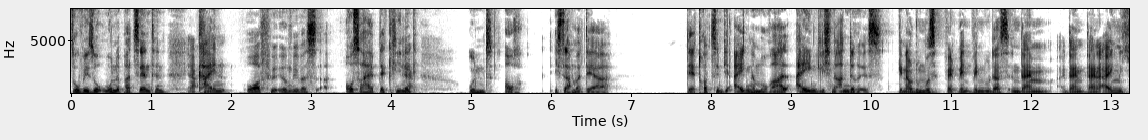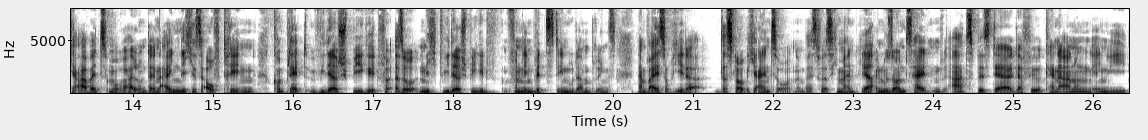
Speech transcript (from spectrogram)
sowieso ohne Patientin. Ja. Kein Ohr für irgendwie was außerhalb der Klinik. Ja. Und auch, ich sag mal, der, der trotzdem die eigene Moral eigentlich eine andere ist. Genau, du musst, wenn, wenn du das in deinem, dein, deine eigentliche Arbeitsmoral und dein eigentliches Auftreten komplett widerspiegelt, also nicht widerspiegelt von dem Witz, den du dann bringst, dann weiß auch jeder, das glaube ich einzuordnen. Weißt du, was ich meine? Ja. Wenn du sonst halt ein Arzt bist, der dafür, keine Ahnung, irgendwie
